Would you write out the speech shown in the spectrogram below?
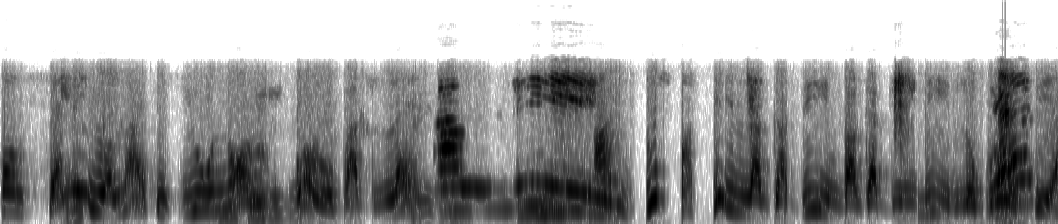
concerning your life is you will not borrow but lend. And do patin la gadim bagadimbi logosia.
